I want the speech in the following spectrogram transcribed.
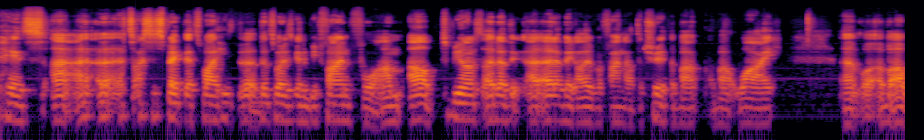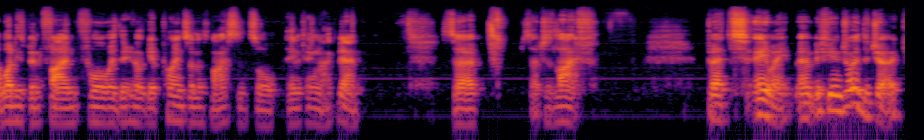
hence I, I, I suspect that's why he's that's what he's going to be fined for. Um I'll to be honest I don't think I, don't think I'll ever find out the truth about about why um, about what he's been fined for whether he'll get points on his license or anything like that. So such is life but anyway, um, if you enjoyed the joke,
